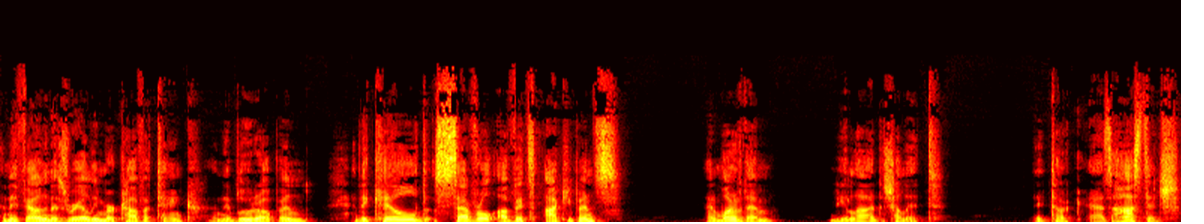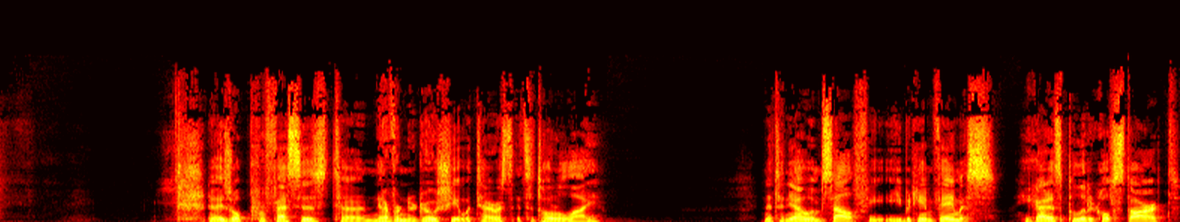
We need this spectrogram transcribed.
And they found an Israeli Merkava tank and they blew it open and they killed several of its occupants. And one of them, Gilad Shalit, they took as a hostage. Now Israel professes to never negotiate with terrorists. It's a total lie. Netanyahu himself, he, he became famous. He got his political start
